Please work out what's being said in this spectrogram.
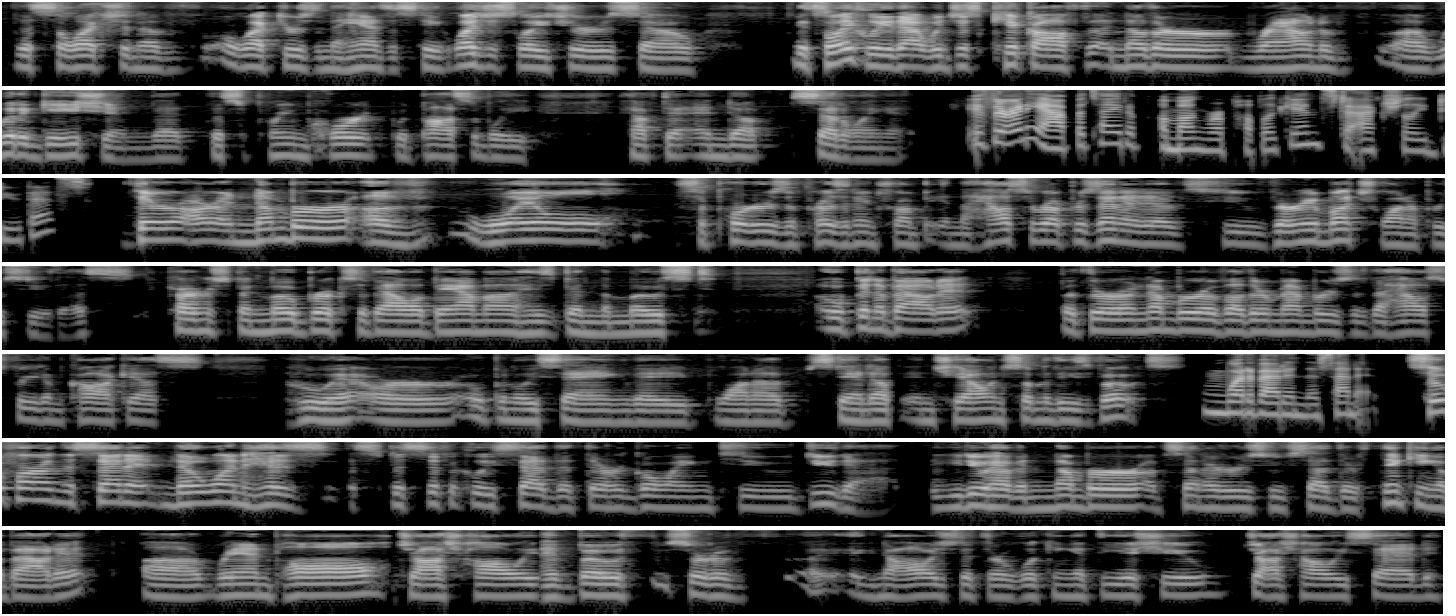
the selection of electors in the hands of state legislatures. So it's likely that would just kick off another round of uh, litigation that the Supreme Court would possibly have to end up settling it. Is there any appetite among Republicans to actually do this? There are a number of loyal supporters of President Trump in the House of Representatives who very much want to pursue this. Congressman Mo Brooks of Alabama has been the most open about it, but there are a number of other members of the House Freedom Caucus who are openly saying they want to stand up and challenge some of these votes. What about in the Senate? So far in the Senate, no one has specifically said that they're going to do that. You do have a number of senators who've said they're thinking about it. Uh, Rand Paul, Josh Hawley have both sort of uh, acknowledged that they're looking at the issue. Josh Hawley said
